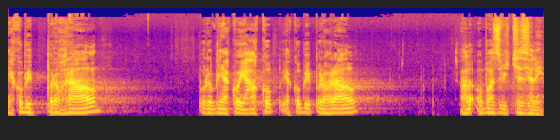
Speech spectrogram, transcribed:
jakoby prohrál, podobně jako Jakob jakoby prohrál, ale oba zvítězili.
